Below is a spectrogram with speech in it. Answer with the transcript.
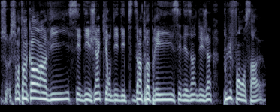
sont encore en vie. C'est des gens qui ont des, des petites entreprises. C'est des, en- des gens plus fonceurs.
